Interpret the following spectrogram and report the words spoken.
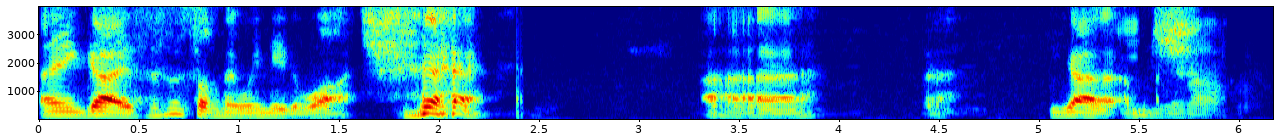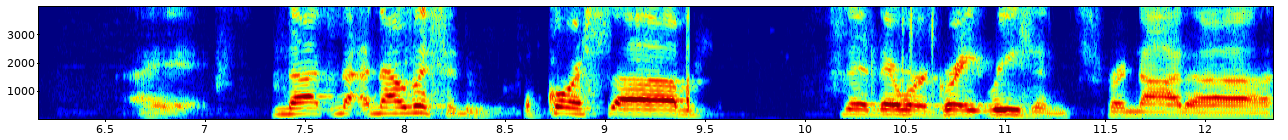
I mean, guys, this is something we need to watch. uh, you got to. Yeah. I not, not now. Listen, of course, um, th- there were great reasons for not uh,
